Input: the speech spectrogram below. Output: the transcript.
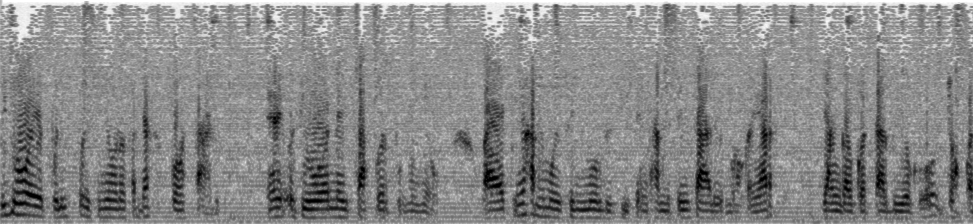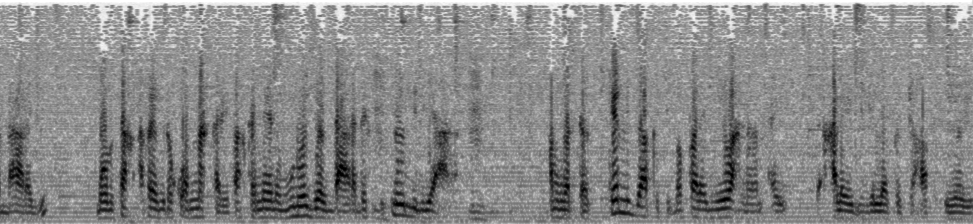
bi ñu wooyee police police ñëw na fa def constat bi nee aussi woo sapeur pour mu ñëw waaye ki nga ko yar ko tarbiyo ko jox ko daara ji moom sax affaire bi da koo naqari parce que nee na mënoo jël daara def ci un milliard xam nga te kenn jàpp ci ba pare ñuy wax naan ay xale yi ñu lekk coxaf yooyu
